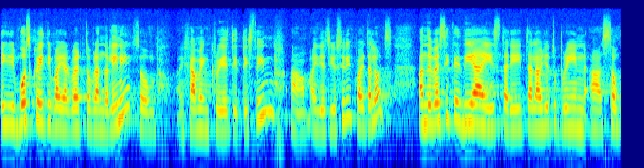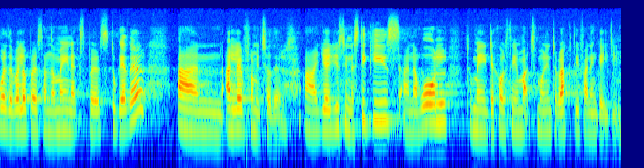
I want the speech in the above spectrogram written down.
it was created by Alberto Brandolini, so I haven't created this thing. Um, I just use it quite a lot. And the basic idea is that it allows you to bring uh, software developers and domain experts together and, and learn from each other. Uh, you're using stickies and a wall to make the whole thing much more interactive and engaging.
